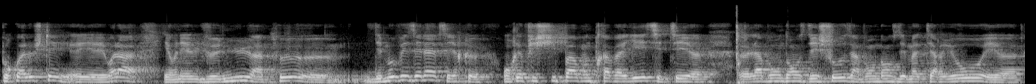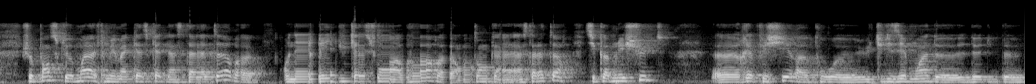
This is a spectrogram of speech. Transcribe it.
Pourquoi le jeter? Et voilà. Et on est venu un peu euh, des mauvais élèves, c'est-à-dire que on réfléchit pas avant de travailler. C'était euh, euh, l'abondance des choses, l'abondance des matériaux. Et je pense que moi, je mets ma casquette d'installateur. on a une rééducation à avoir en tant qu'installateur. C'est comme les chutes. réfléchir pour utiliser moins de, de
